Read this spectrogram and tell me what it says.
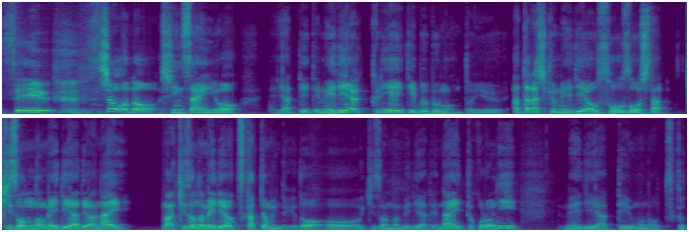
声優賞の審査員をやっていて、メディアクリエイティブ部門という、新しくメディアを創造した既存のメディアではない、まあ既存のメディアを使ってもいいんだけど、既存のメディアでないところにメディアっていうものを作っ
